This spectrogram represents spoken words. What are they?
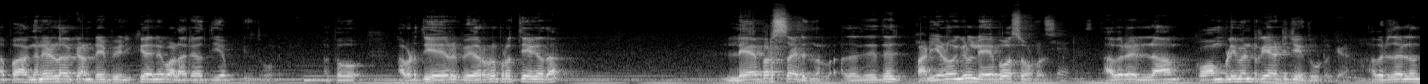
അപ്പോൾ അങ്ങനെയുള്ള കണ്ടപ്പോൾ എനിക്ക് തന്നെ വളരെയധികം ഇത് തോന്നി. അപ്പോൾ അവിടുത്തെ വേറൊരു പ്രത്യേകത ലേബർ സൈഡിൽ നിന്നുള്ള അതായത് ഇത് പണിയണമെങ്കിൽ ലേബേഴ്സ് വേണം. അവരെല്ലാം കോംപ്ലിമെന്ററി ആയിട്ട് ചെയ്തു കൊടുക്കുകയാണ്. അവരിതെല്ലാം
